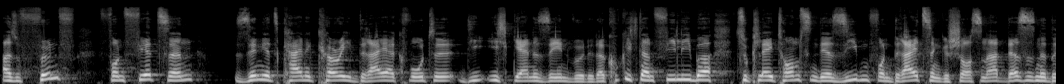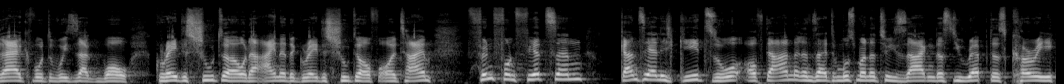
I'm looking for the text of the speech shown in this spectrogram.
also fünf von 14 sind jetzt keine Curry-Dreierquote, die ich gerne sehen würde. Da gucke ich dann viel lieber zu Clay Thompson, der sieben von 13 geschossen hat. Das ist eine Dreierquote, wo ich sage, wow, greatest Shooter oder einer der greatest Shooter of all time. Fünf von 14 ganz ehrlich, geht so. Auf der anderen Seite muss man natürlich sagen, dass die Raptors Curry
